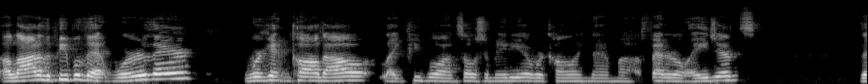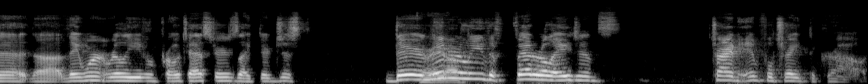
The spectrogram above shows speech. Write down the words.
a lot of the people that were there were getting called out. Like people on social media were calling them uh, federal agents that uh, they weren't really even protesters. Like they're just they're literally the federal agents trying to infiltrate the crowd.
